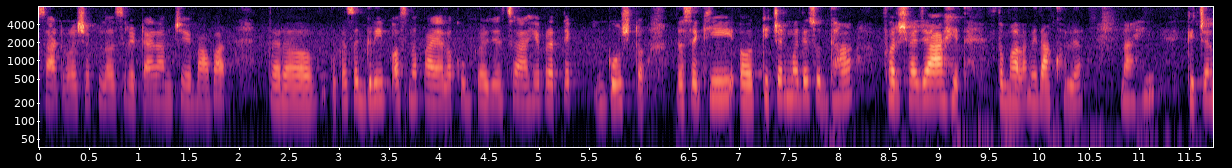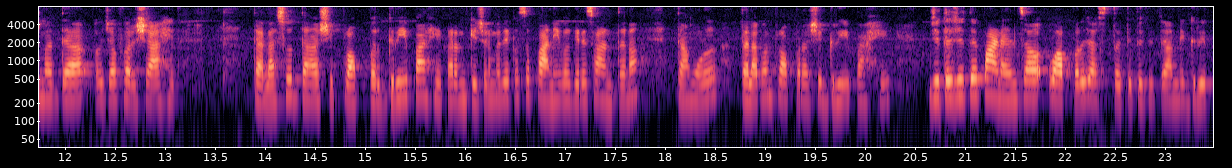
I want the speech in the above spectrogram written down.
साठ वर्ष प्लस रिटायर आमचे बाबात. तर कसं ग्रीप असणं पायाला खूप गरजेचं आहे. प्रत्येक गोष्ट जसं की किचनमध्ये सुद्धा फरशा ज्या आहेत तुम्हाला मी दाखवल्या नाही किचनमधल्या ज्या फरशा आहेत त्यालासुद्धा अशी प्रॉपर ग्रीप आहे. कारण किचनमध्ये कसं पाणी वगैरे सांडतं ना त्यामुळं त्याला पण प्रॉपर अशी ग्रीप आहे. जिथे जिथे पाण्यांचा वापर जास्त तिथे तिथे आम्ही ग्रीप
